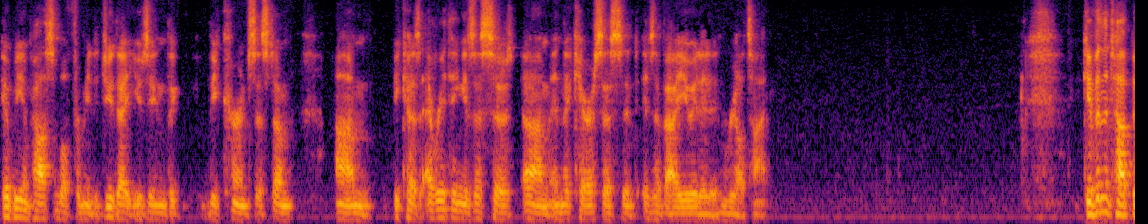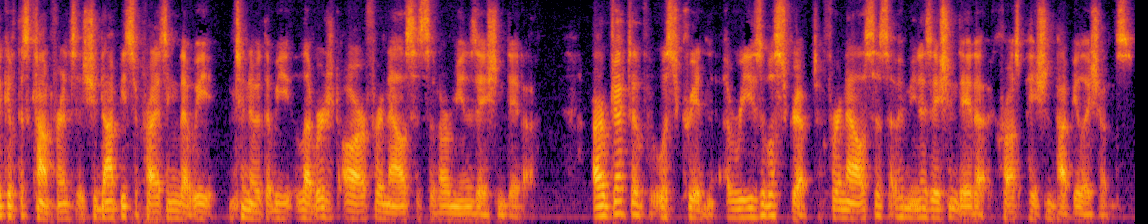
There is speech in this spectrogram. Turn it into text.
it would be impossible for me to do that using the, the current system um, because everything is um, in the care assistant is evaluated in real time. Given the topic of this conference, it should not be surprising that we to note that we leveraged R for analysis of our immunization data. Our objective was to create a reusable script for analysis of immunization data across patient populations.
